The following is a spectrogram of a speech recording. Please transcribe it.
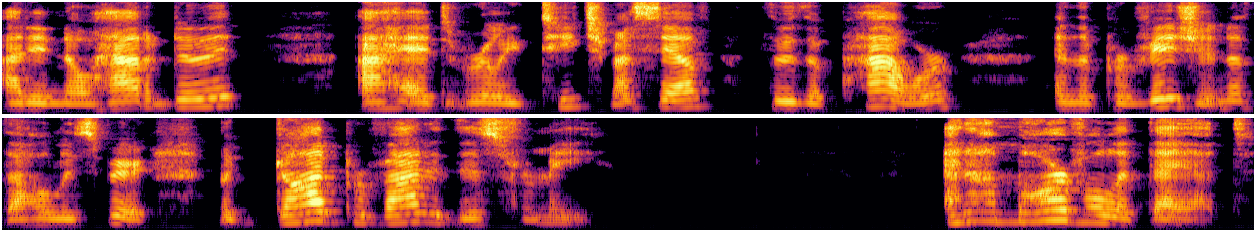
I didn't know how to do it. I had to really teach myself through the power and the provision of the Holy Spirit. But God provided this for me. And I marvel at that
